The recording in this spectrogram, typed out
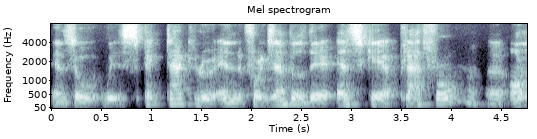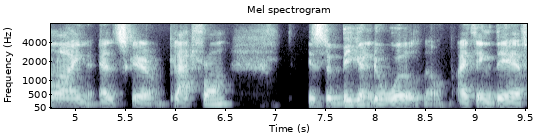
And so with spectacular, and for example, their healthcare platform, uh, online healthcare platform, is the bigger in the world now. I think they have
